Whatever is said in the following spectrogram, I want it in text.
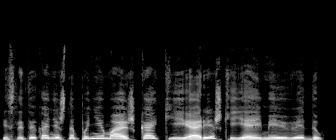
если ты, конечно, понимаешь, какие орешки я имею в виду».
